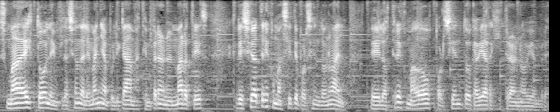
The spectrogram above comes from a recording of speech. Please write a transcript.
Sumada a esto, la inflación de Alemania publicada más temprano el martes creció a 3,7% anual, desde los 3,2% que había registrado en noviembre,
